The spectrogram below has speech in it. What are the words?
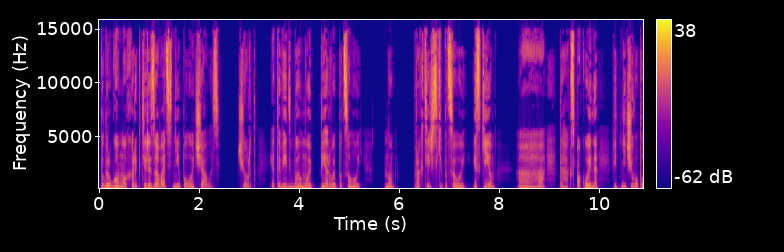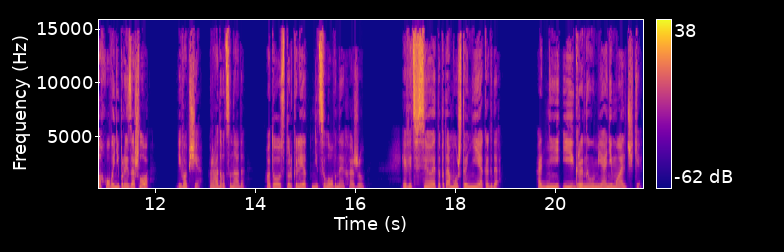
по-другому характеризовать не получалось. Черт, это ведь был мой первый поцелуй. Ну, практически поцелуй. И с кем? — а, -а, так, спокойно, ведь ничего плохого не произошло. И вообще, радоваться надо, а то столько лет нецелованная хожу. И ведь все это потому, что некогда. Одни игры на уме, а не мальчики.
